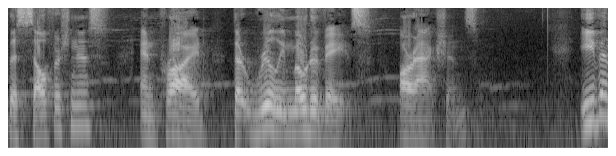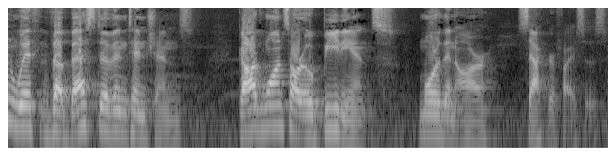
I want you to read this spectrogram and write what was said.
the selfishness and pride that really motivates our actions. Even with the best of intentions, God wants our obedience more than our sacrifices.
